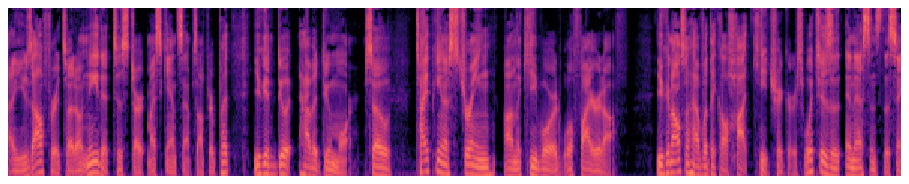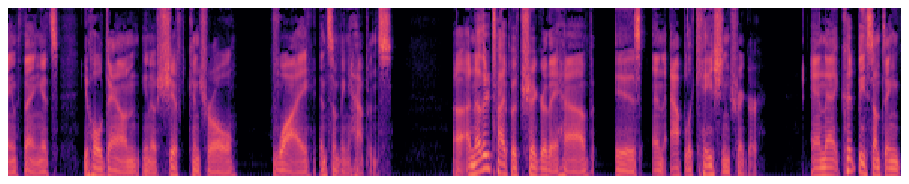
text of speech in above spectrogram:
I use Alfred, so I don't need it to start my ScanSnap software." But you can do it, have it do more. So typing a string on the keyboard will fire it off. You can also have what they call hotkey triggers, which is in essence the same thing. It's you hold down, you know, Shift Control Y, and something happens. Uh, another type of trigger they have is an application trigger, and that could be something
